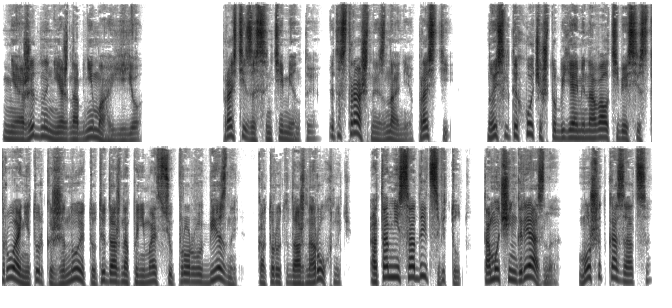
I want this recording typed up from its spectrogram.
Неожиданно нежно обнимаю ее. Прости за сантименты. Это страшное знание. Прости. Но если ты хочешь, чтобы я именовал тебя сестрой, а не только женой, то ты должна понимать всю прорву бездны, в которую ты должна рухнуть. А там не сады цветут. Там очень грязно. Можешь отказаться.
